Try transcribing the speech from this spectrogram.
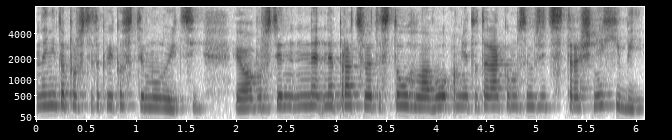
není to prostě takový jako stimulující. Jo, prostě ne, nepracujete s tou hlavou a mě to teda jako musím říct strašně chybí,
